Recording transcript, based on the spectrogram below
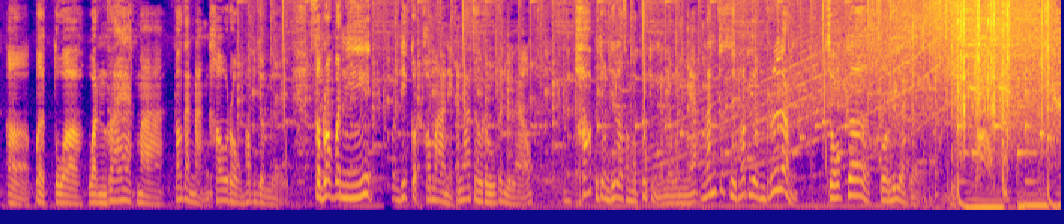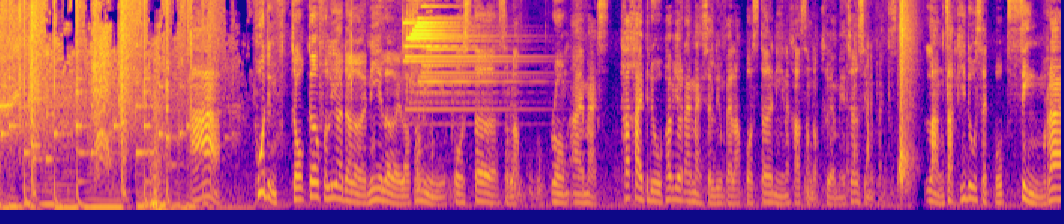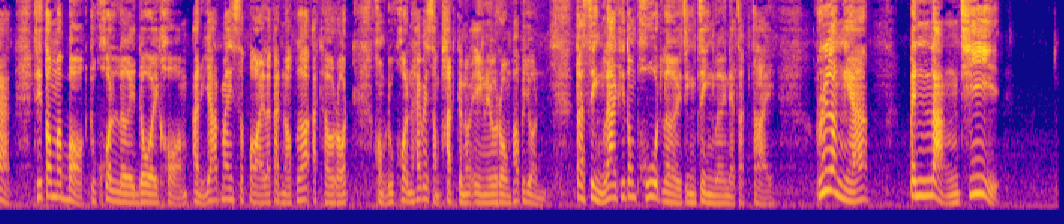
เอ่อเปิดตัววันแรกมาตั้งแต่หนังเข้าโรงภาพยนตร์เลยสำหรับวันนี้คนที่กดเข้ามาเนี่ยก็น่าจะรู้กันอยู่แล้ว ภาพยนตร์ที่เราจะมาพูดถึงกันในวันนี้ นั่นก็คือภาพยนตร์เรื่อง Joker f o l i a d e r อ่า พูดถึง Joker f o l i a d e r นี่เลยเราก็มีโปสเตอร์สำหรับโรง IMAX ถ้าใครไปดูภาพยนตร์ IMAX อย่าลืมไปรับโปสเตอร์นี้นะครับสำหรับเครือ Major Cineplex หลังจากที่ดูเสร็จปุ๊บ สิ่งแรกที่ต้องมาบอกทุกคนเลยโดยขออนุญาตไม่สปอยแล้วกันเนาะเพื่ออัธรสของทุกคนให้ไปสัมผัสกันเอาเองในโรงภาพยนตร์ แต่สิ่งแรกที่ต้องพูดเลยจริง ๆ เลยเนี่ยจากใจ เรื่องเนี้ยเป็นหนังที่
